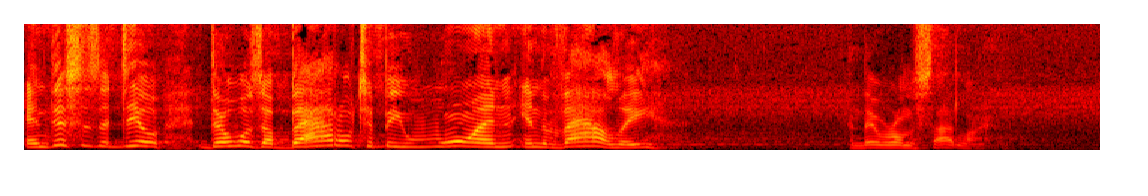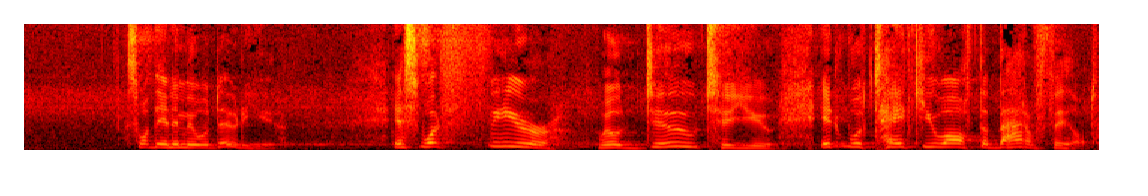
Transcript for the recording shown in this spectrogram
And this is the deal. There was a battle to be won in the valley, and they were on the sideline. It's what the enemy will do to you. It's what fear will do to you. It will take you off the battlefield.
